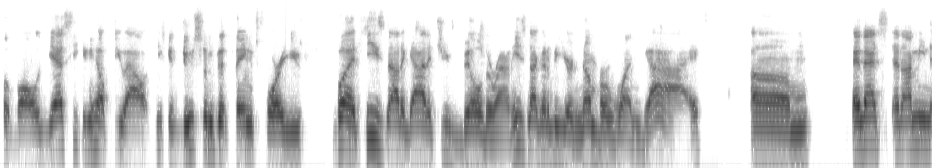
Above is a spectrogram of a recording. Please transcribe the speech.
football. Yes, he can help you out. He can do some good things for you but he's not a guy that you build around. He's not going to be your number one guy. Um, and that's and I mean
